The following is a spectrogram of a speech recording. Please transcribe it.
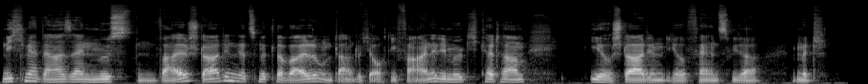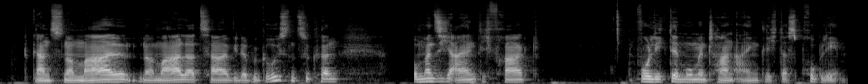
nicht mehr da sein müssten, weil Stadien jetzt mittlerweile und dadurch auch die Vereine die Möglichkeit haben, ihre Stadien, ihre Fans wieder mit ganz normal, normaler Zahl wieder begrüßen zu können. Und man sich eigentlich fragt, wo liegt denn momentan eigentlich das Problem?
